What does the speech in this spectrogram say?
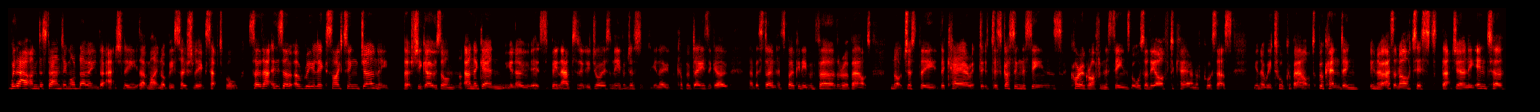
without understanding or knowing that actually that might not be socially acceptable so that is a, a really exciting journey that she goes on. And again, you know, it's been absolutely joyous. And even just, you know, a couple of days ago, Emma Stone had spoken even further about not just the the care, d- discussing the scenes, choreographing the scenes, but also the aftercare. And of course, that's, you know, we talk about bookending, you know, as an artist, that journey into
